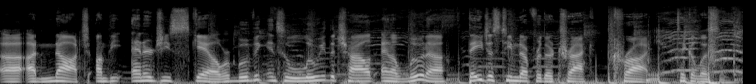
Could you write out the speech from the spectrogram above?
uh, a notch on the energy scale. We're moving into Louis the Child and Aluna. They just teamed up for their track "Cry." Take a listen.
